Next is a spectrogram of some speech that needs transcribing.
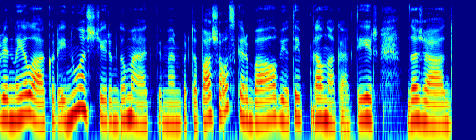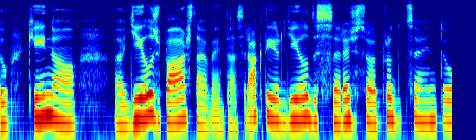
vien lielāku arī nošķīrumu, domājot, piemēram, par to pašu Oskara balvu, jo tie galvenokārt ir dažādu kino ģilžu pārstāvi, vai tās ir aktieru ģildes, režisoru, producentu,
